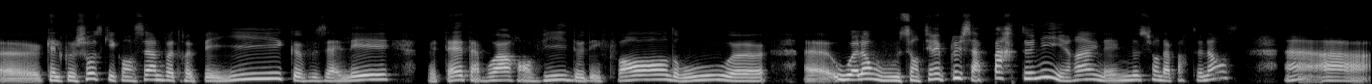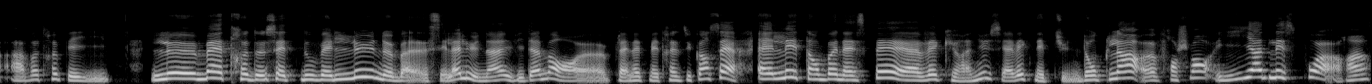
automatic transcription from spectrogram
euh, quelque chose qui concerne votre pays, que vous allez peut-être avoir envie de défendre ou, euh, euh, ou alors vous vous sentirez plus appartenir, hein, une, une, notion d'appartenance hein, à, à, votre pays. Le maître de cette nouvelle lune, bah, c'est la lune, hein, évidemment, planète maîtresse du cancer. Elle est en bon aspect avec Uranus et avec Neptune. Donc là, franchement, il y a de l'espoir.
